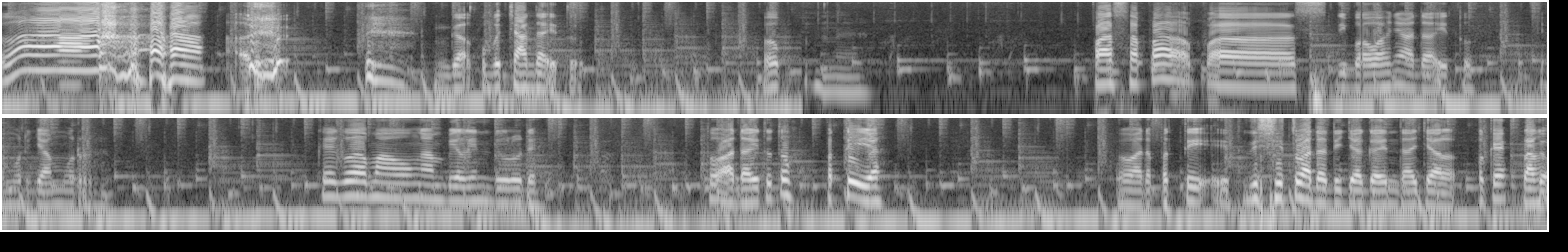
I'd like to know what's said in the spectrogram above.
Wah. Enggak, aku bercanda itu. Hop pas apa pas di bawahnya ada itu jamur-jamur. Oke gua mau ngambilin dulu deh. Tuh ada itu tuh peti ya. Tuh ada peti. Itu di situ ada dijagain dajal oke bang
